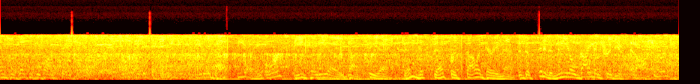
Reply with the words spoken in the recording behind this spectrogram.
and possesses his on-stage. Sell tickets at regenttheater.ca or ckdo.ca. Then get set for Solitary Man, the definitive Neil Diamond tribute at Oscar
